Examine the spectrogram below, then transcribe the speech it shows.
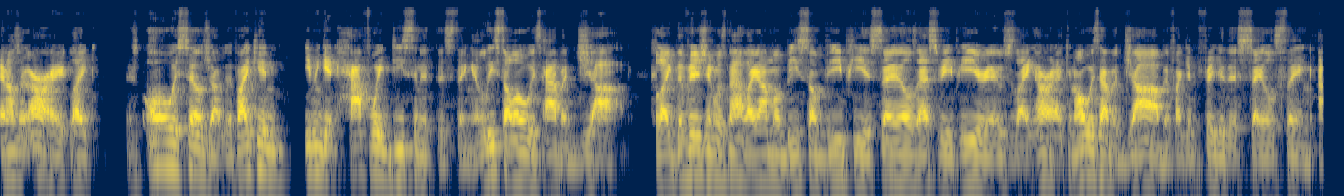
And I was like, all right, like there's always sales jobs. If I can even get halfway decent at this thing, at least I'll always have a job. Like the vision was not like I'm gonna be some VP of sales, SVP, or it was like, all right, I can always have a job if I can figure this sales thing. Out.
